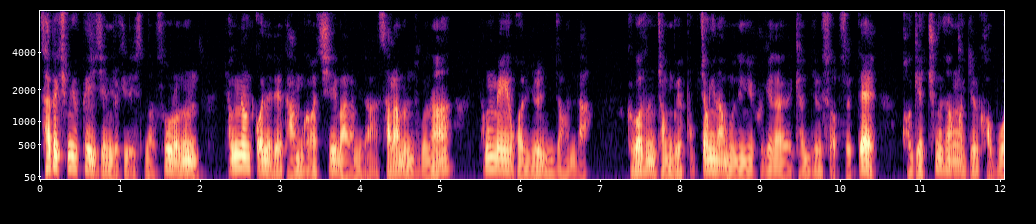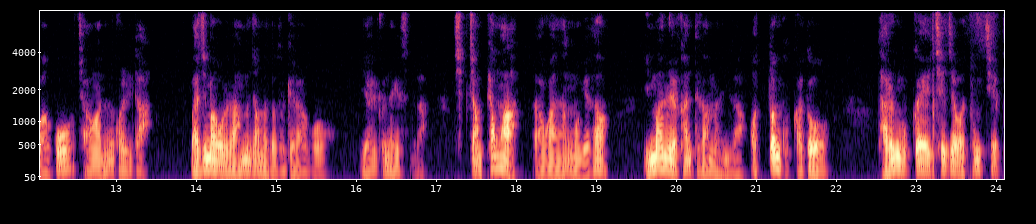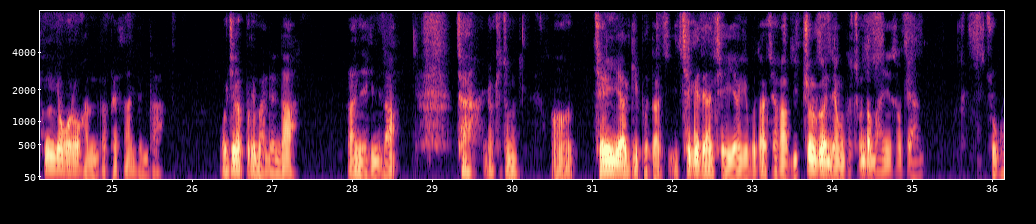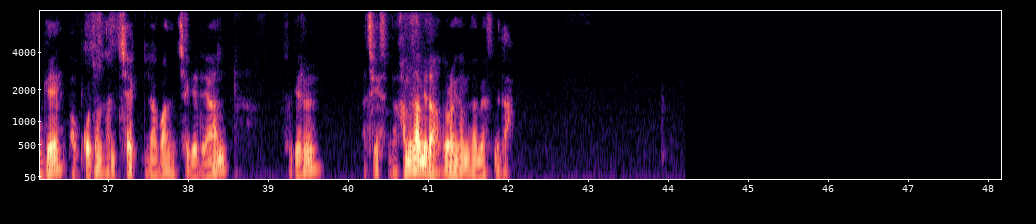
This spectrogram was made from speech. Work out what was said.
416페이지에는 이렇게 되어 있습니다. 소로는 혁명권에 대해 다음과 같이 말합니다. 사람은 누구나 혁명의 권리를 인정한다. 그것은 정부의 폭정이나 무능의 극에 달해 견딜 수 없을 때 거기에 충성하기를 거부하고 저항하는 권리다. 마지막으로 한 문장만 더 소개를 하고 이야기를 끝내겠습니다. 10장 평화라고 하는 항목에서 임마누엘 칸트가 한 말입니다. 어떤 국가도 다른 국가의 체제와 통치에 폭력으로 간섭해서는 안 된다. 오지랖 부리면 안 된다. 라는 얘기입니다. 자, 이렇게 좀, 어, 제 이야기보다, 이 책에 대한 제 이야기보다 제가 밑줄 그은 내용도 좀 더 많이 소개한 조국의 법고전 산책이라고 하는 책에 대한 소개를 마치겠습니다. 감사합니다. 노랑겸사였습니다.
